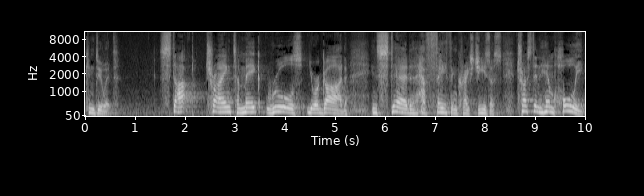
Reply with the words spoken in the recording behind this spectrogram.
can do it. Stop trying to make rules your God. Instead, have faith in Christ Jesus. Trust in Him wholly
